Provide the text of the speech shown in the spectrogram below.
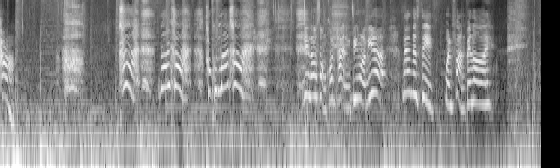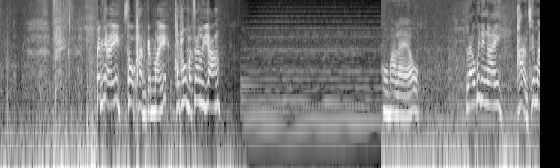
ค่ะ ค่ะ ได้ค่ะ ขอบคุณมากค่ะ นี่เราสองคนผ่านจริงๆเหรอเนี่ย นั่นน่ะสิ เหมือนฝันไปเลย เป็นไง สอบผ่านกันไหม เขาโทรมาแจ้งหรือยัง โทรมาแล้ว แล้วเป็นยังไง ผ่านใช่ไหม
